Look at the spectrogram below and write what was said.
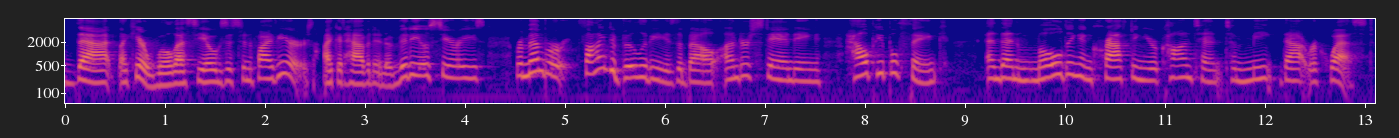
that, like here, will SEO exist in five years? I could have it in a video series. Remember, findability is about understanding how people think, and then molding and crafting your content to meet that request.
